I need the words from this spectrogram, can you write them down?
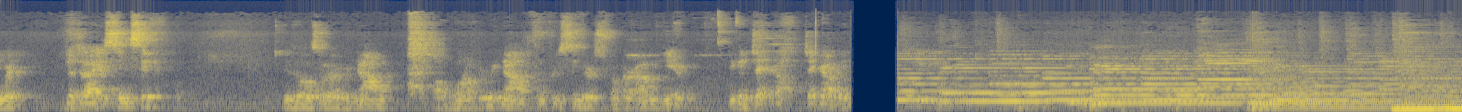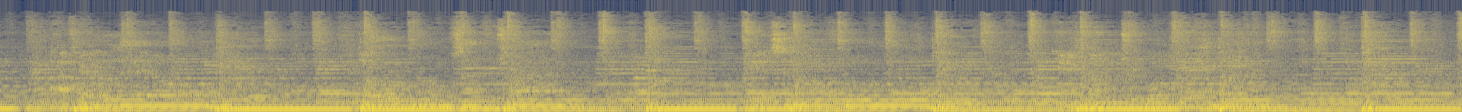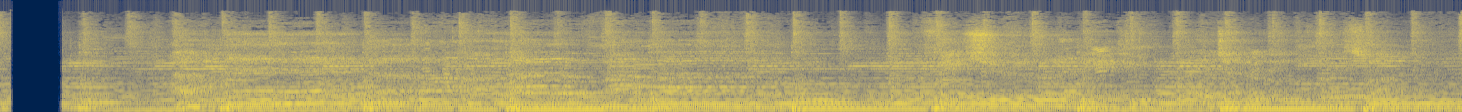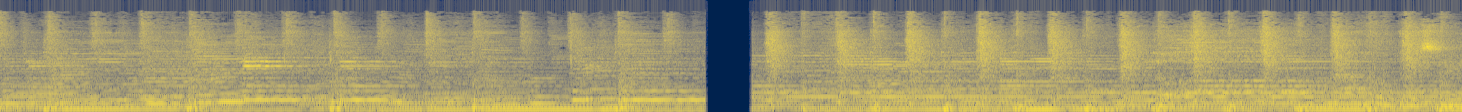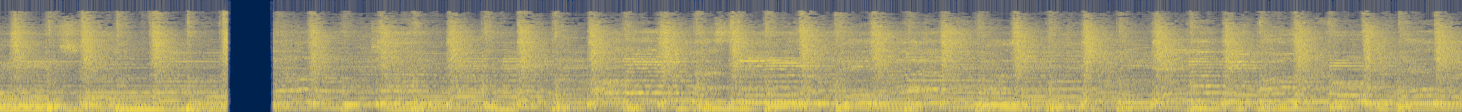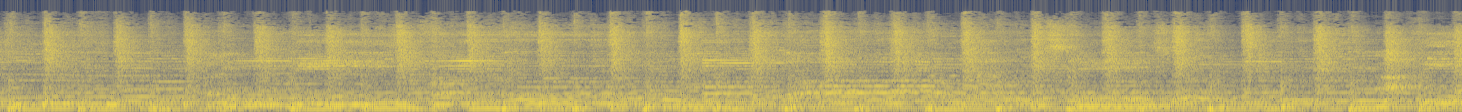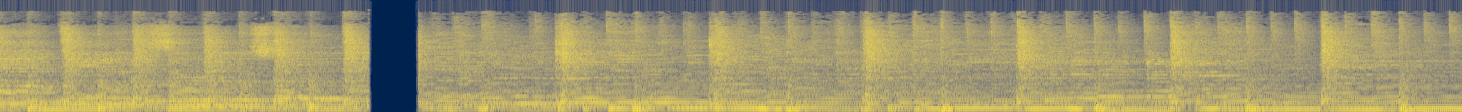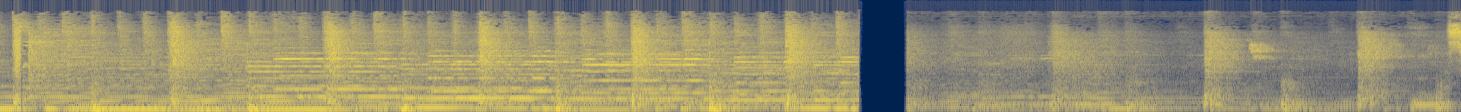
With Jajai Singsit. He's also a renowned, uh, one of the renowned country singers from around here. You can check out check out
